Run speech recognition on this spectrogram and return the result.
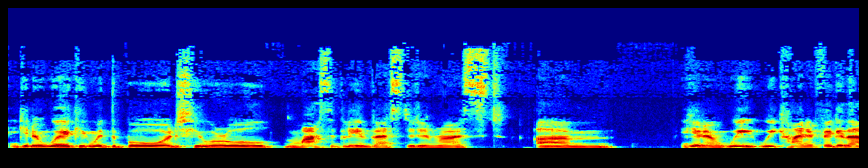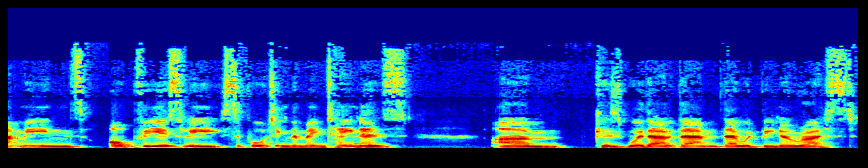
you know, working with the board who are all massively invested in Rust, um, you know, we, we kind of figure that means obviously supporting the maintainers, um, because um, without them, there would be no Rust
